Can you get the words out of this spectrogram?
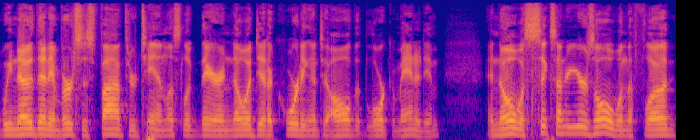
We know that in verses 5 through 10, let's look there, and Noah did according unto all that the Lord commanded him. And Noah was 600 years old when the flood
